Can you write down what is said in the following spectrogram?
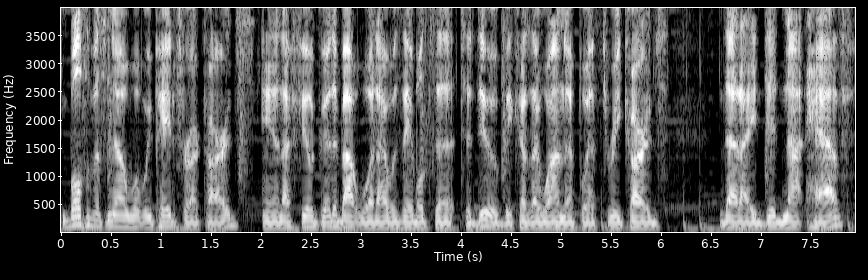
both of us know what we paid for our cards, and I feel good about what I was able to to do because I wound up with three cards that I did not have,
